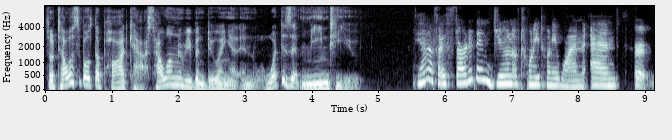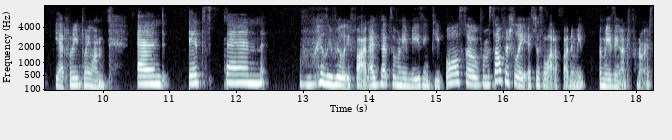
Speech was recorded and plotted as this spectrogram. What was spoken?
So tell us about the podcast. How long have you been doing it and what does it mean to you? Yeah, so I started in June of 2021 and or yeah, 2021. And it's been really, really fun. I've met so many amazing people. So, from selfishly, it's just a lot of fun to meet amazing entrepreneurs.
